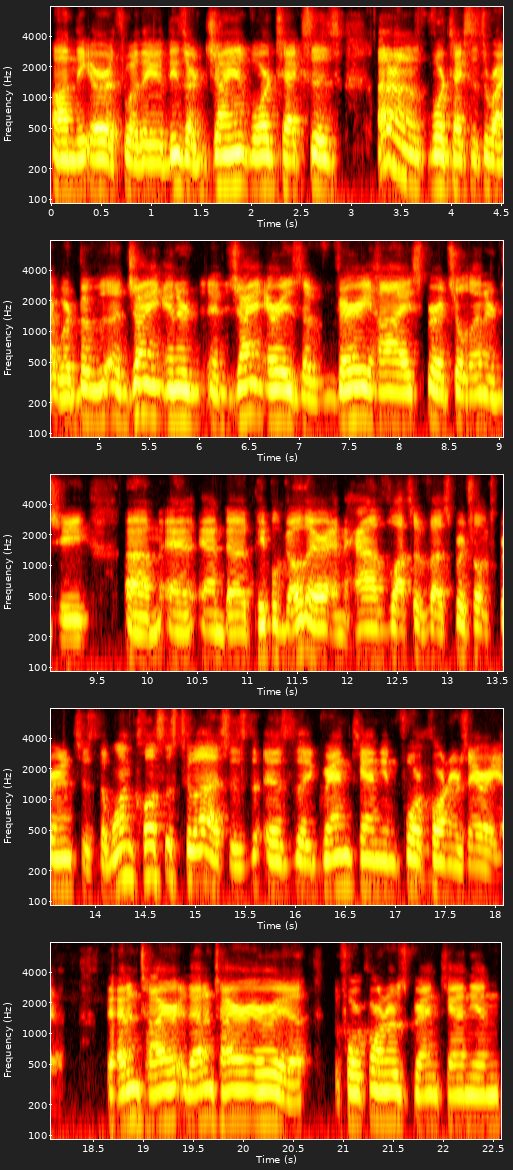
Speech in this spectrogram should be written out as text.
on the Earth where they these are giant vortexes. I don't know if vortex is the right word, but uh, giant ener- uh, giant areas of very high spiritual energy. Um, and and uh, people go there and have lots of uh, spiritual experiences. The one closest to us is the, is the Grand Canyon Four Corners area that entire that entire area, the Four Corners, Grand Canyon,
